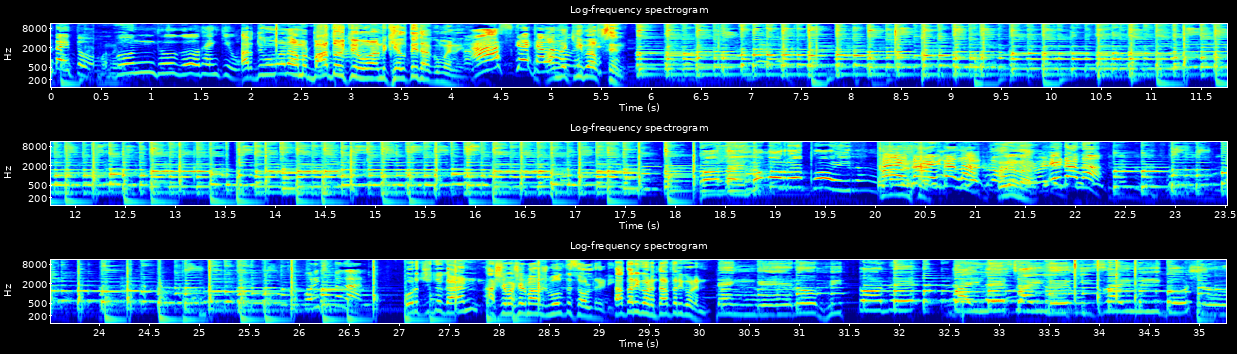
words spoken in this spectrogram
প্রাণ তো? বন্ধু গো থ্যাংক ইউ আর তুমি মানে আমার বাদ হইতে হবে, আমি খেলতেই থাকব মানে। আজকে খেলা আপনি হবে। কি ভাবছেন? বানাইলো মোরে কইরা না, এটা না এটা না। এটা না গান আশেপাশের মানুষ বলতেছে অলরেডি তাড়াতাড়ি করেন তাড়াতাড়ি করেন। ডেঙ্গের ভিতরে চাইলে চাইলে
